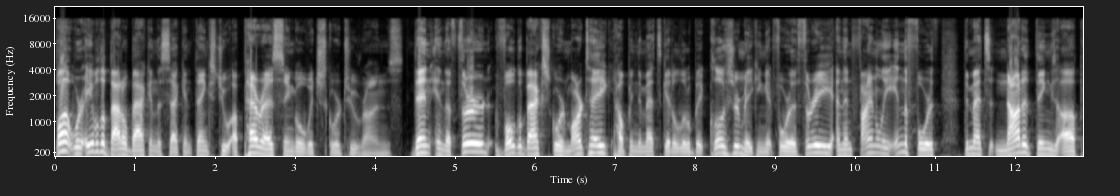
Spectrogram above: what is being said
but were able to battle back in the second thanks to a Perez single which scored two runs. Then in the third, Vogelbach scored Marte, helping the Mets get a little bit closer, making it 4 to 3. And then finally in the fourth, the Mets knotted things up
